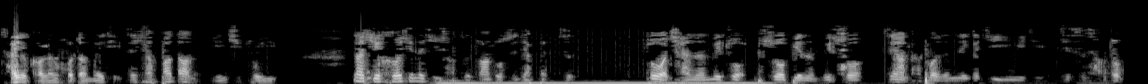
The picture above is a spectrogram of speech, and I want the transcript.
才有可能获得媒体争相报道的引起注意。那其核心的技巧是抓住事件本质，做前人未做，说别人未说，这样打破人的一个记忆秘籍，及时炒作，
